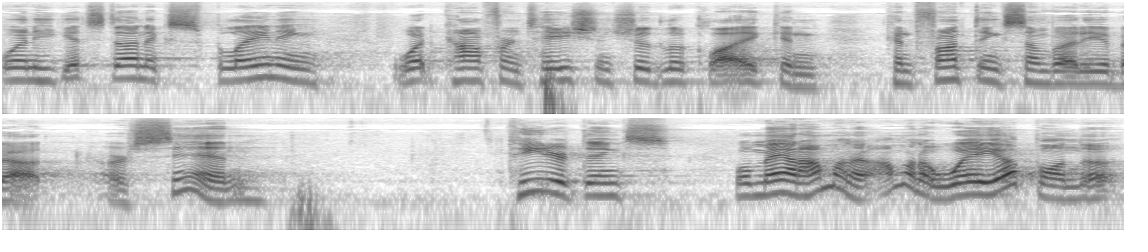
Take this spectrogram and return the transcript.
when he gets done explaining what confrontation should look like and confronting somebody about our sin, Peter thinks, well, man, I'm going to I'm gonna weigh up on the,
